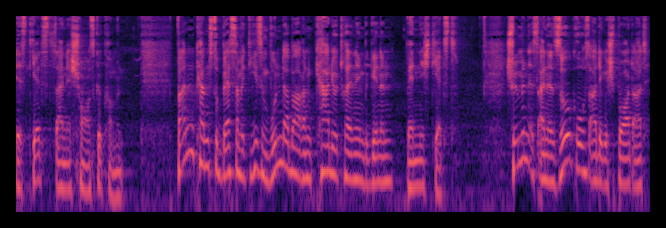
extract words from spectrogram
ist jetzt deine Chance gekommen. Wann kannst du besser mit diesem wunderbaren Cardio-Training beginnen, wenn nicht jetzt? Schwimmen ist eine so großartige Sportart,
